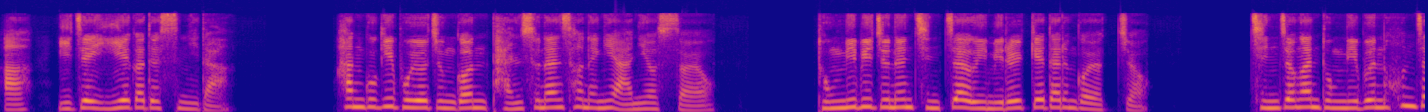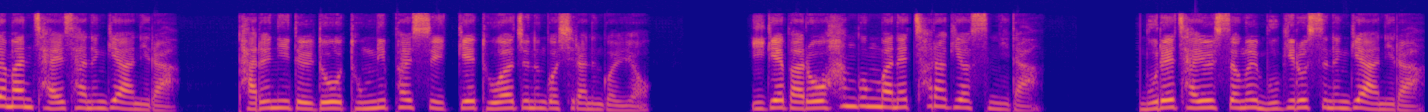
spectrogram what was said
아, 이제 이해가 됐습니다. 한국이 보여준 건 단순한 선행이 아니었어요. 독립이 주는 진짜 의미를 깨달은 거였죠. 진정한 독립은 혼자만 잘 사는 게 아니라 다른 이들도 독립할 수 있게 도와주는 것이라는 걸요. 이게 바로 한국만의 철학이었습니다. 물의 자율성을 무기로 쓰는 게 아니라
